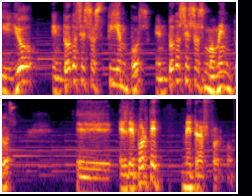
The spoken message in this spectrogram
Y yo, en todos esos tiempos, en todos esos momentos, eh, el deporte me transformó.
